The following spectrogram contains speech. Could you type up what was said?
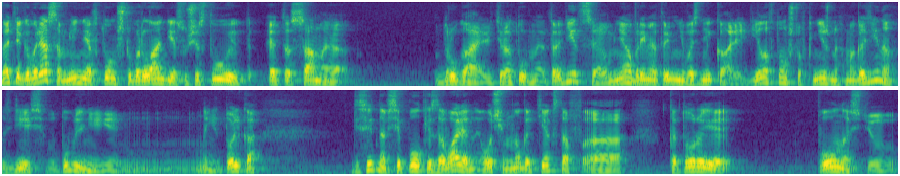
Кстати говоря, сомнение в том, что в Ирландии существует эта самая другая литературная традиция, у меня время от времени возникали. Дело в том, что в книжных магазинах здесь, в Дублине, ну не только, действительно все полки завалены, очень много текстов, а, которые полностью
